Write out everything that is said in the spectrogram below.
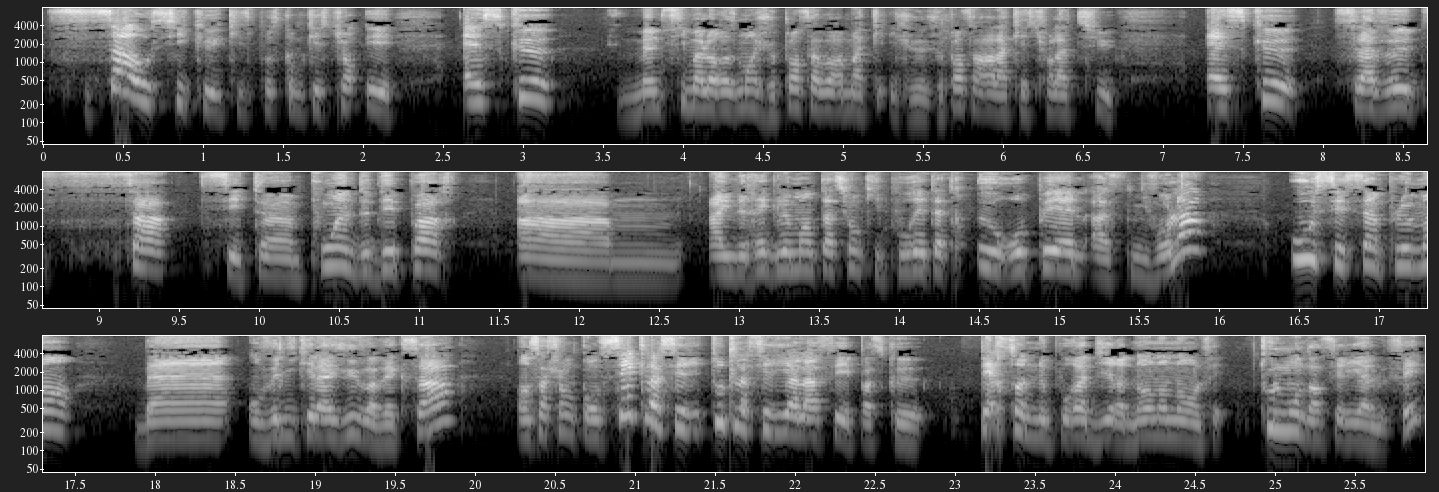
C'est ça aussi qui se pose comme question. Et est-ce que, même si malheureusement je pense avoir ma, je pense avoir la question là-dessus, est-ce que cela veut, ça, c'est un point de départ à, à une réglementation qui pourrait être européenne à ce niveau-là, ou c'est simplement, ben, on veut niquer la Juve avec ça, en sachant qu'on sait que la série, toute la série A l'a fait, parce que personne ne pourra dire non, non, non, on le fait. Tout le monde en série A le fait,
